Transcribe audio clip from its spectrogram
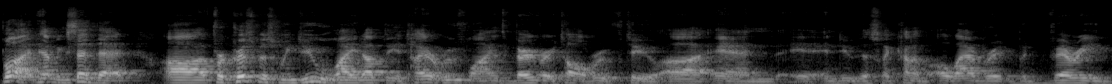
But having said that, uh, for Christmas we do light up the entire roof line. It's a very very tall roof too, uh, and and do this like kind of elaborate but very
